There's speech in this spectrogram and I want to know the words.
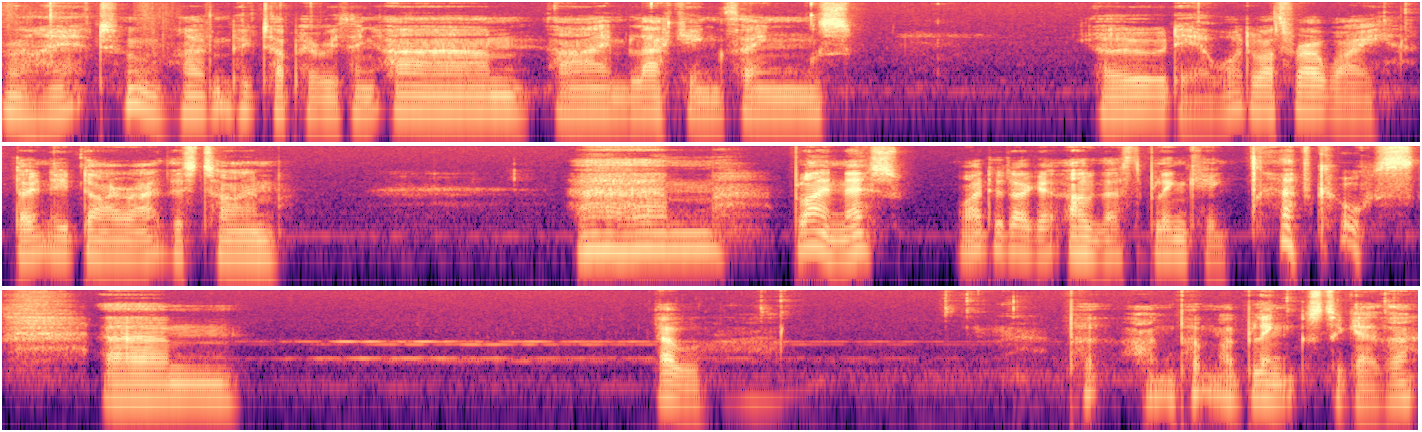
Right. Ooh, I haven't picked up everything. Um, I'm lacking things. Oh dear, what do I throw away? Don't need diorite this time. Um, blindness. Why did I get... Oh, that's the blinking. of course. Um, oh. Put, I can put my blinks together.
